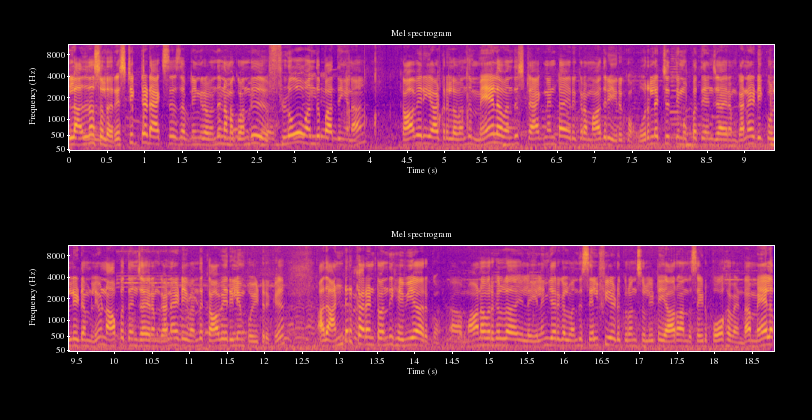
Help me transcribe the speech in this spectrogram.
இல்லை அதுதான் சொல்கிறேன் ரெஸ்ட்ரிக்டட் access அப்படிங்கிற வந்து நமக்கு வந்து ஃப்ளோ வந்து பார்த்தீங்கன்னா காவேரி ஆற்றில் வந்து மேலே வந்து ஸ்டாக்னண்ட்டாக இருக்கிற மாதிரி இருக்கும். ஒரு லட்சத்தி முப்பத்தஞ்சாயிரம் கன அடி கொள்ளிடம்லையும் நாற்பத்தஞ்சாயிரம் கன அடி வந்து காவேரிலையும் போயிட்டுருக்கு. அது அண்டர் கரண்ட் வந்து ஹெவியாக இருக்கும். மாணவர்கள் இல்லை இளைஞர்கள் வந்து செல்ஃபி எடுக்கிறோன்னு சொல்லிட்டு யாரும் அந்த சைடு போக வேண்டாம். மேலே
